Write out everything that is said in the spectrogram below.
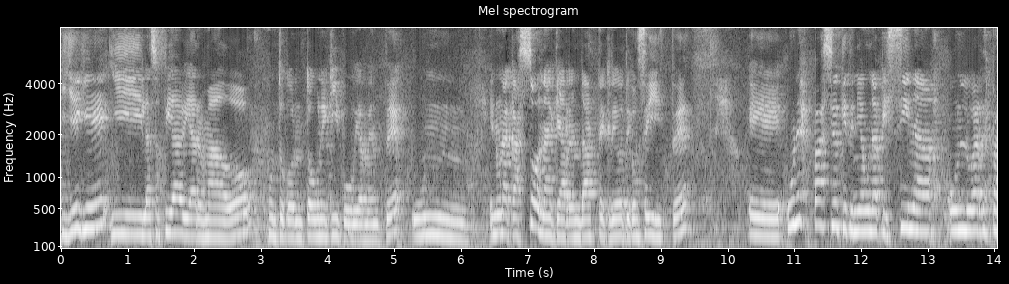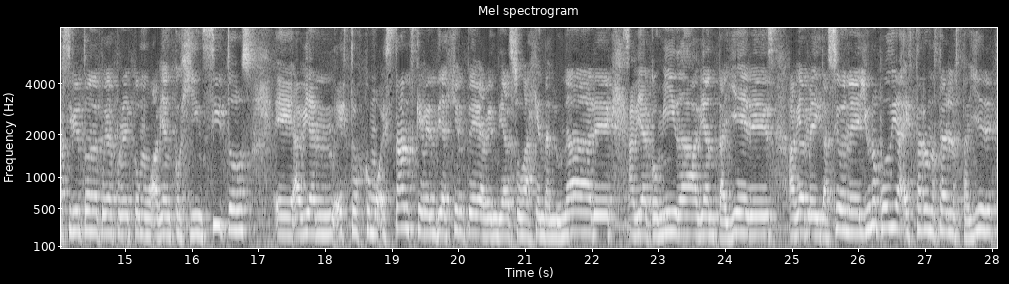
Y llegué y la Sofía había armado, junto con todo un equipo obviamente, un, en una casona que arrendaste, creo te conseguiste, eh, un espacio que tenía una piscina, un lugar de esparcimiento donde podías poner como, habían cojincitos, eh, habían estos como stands que vendía gente, vendía sus agendas lunares, había comida, habían talleres, había meditaciones y uno podía estar o no estar en los talleres.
